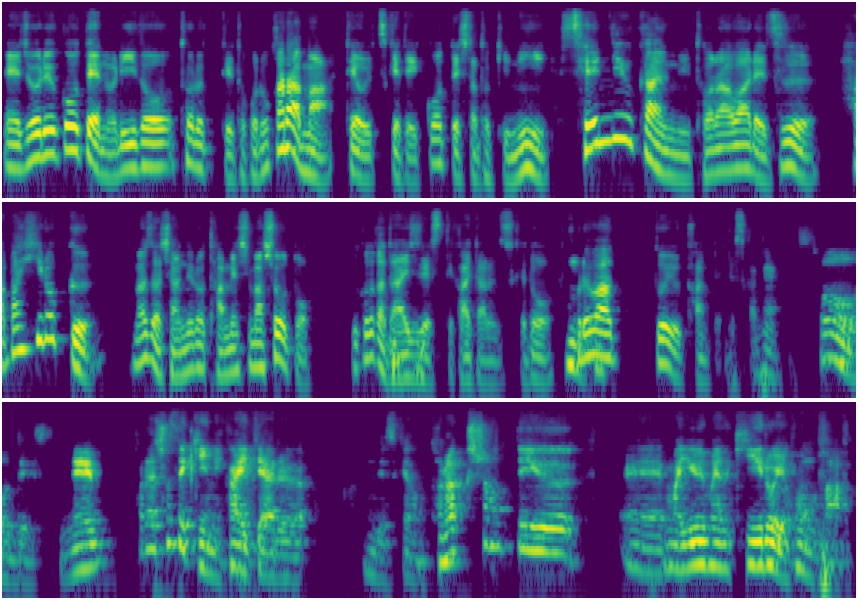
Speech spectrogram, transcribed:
えー上流工程のリードを取るっていうところから、まあ、手をつけていこうってしたときに、先入観にとらわれず、幅広く、まずはチャンネルを試しましょうということが大事ですって書いてあるんですけど、うんこれはどういう観点ですかね？そうですね。これは書籍に書いてあるんですけど、トラクションっていう、えーまあ、有名な黄色い本が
